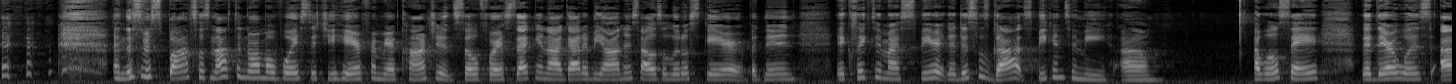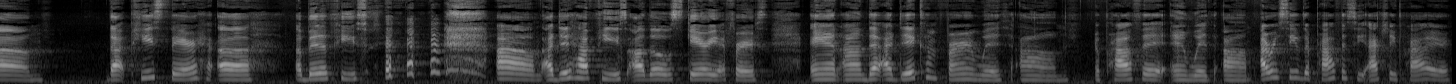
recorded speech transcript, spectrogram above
and this response was not the normal voice that you hear from your conscience. So for a second, I got to be honest, I was a little scared, but then it clicked in my spirit that this was God speaking to me. Um, I will say that there was um, that peace there. Uh, a bit of peace. um, I did have peace, although scary at first, and um, that I did confirm with um, a prophet and with um, I received the prophecy actually prior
